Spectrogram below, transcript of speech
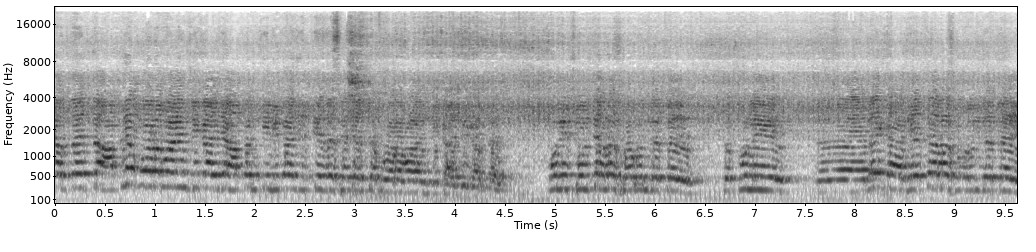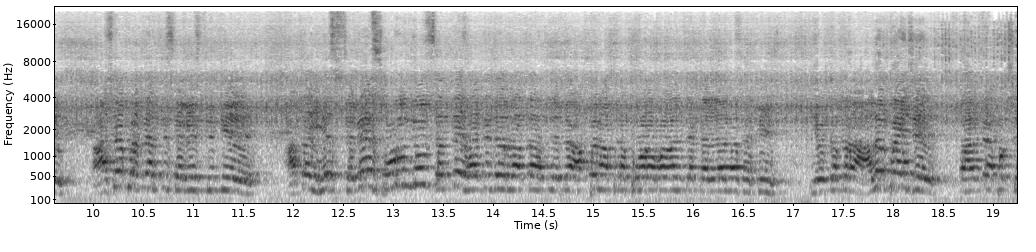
करतायत तर आपल्या पोराबाळांची काळजी आपण केली पाहिजे. ते जसे त्यांच्या पोराबाळांची काळजी करतायत. कुणी चुलत्याला सोडून देतंय तर कुणी नाही का नेत्याला सोडून देतंय अशा प्रकारची सगळी स्थिती आहे. आता हे सगळे सोडून देऊन सत्तेसाठी जर जात असले तर आपण आपल्या पोराबाळांच्या कल्याणासाठी एकत्र आलं पाहिजे. पार्ट्या पक्ष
